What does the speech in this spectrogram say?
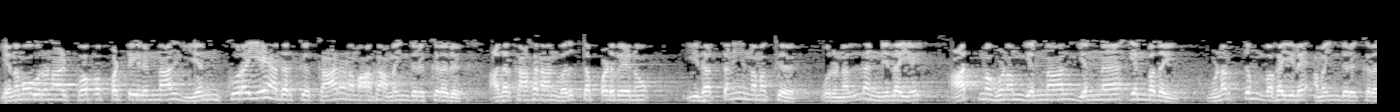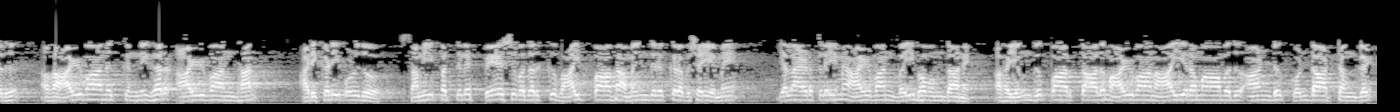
என்னமோ ஒரு நாள் கோபப்பட்டீரென்னால் என் குறையே அதற்கு காரணமாக அமைந்திருக்கிறது. அதற்காக நான் வருத்தப்படுவேனோ? இதத்தனையும் நமக்கு ஒரு நல்ல நிலையை ஆத்மகுணம் என்னால் என்ன என்பதை உணர்த்தும் வகையிலே அமைந்திருக்கிறது. ஆக ஆழ்வானுக்கு நிகர் ஆழ்வான் தான் அடிக்கடி பொழுது சமீபத்திலே பேசுவதற்கு வாய்ப்பாக அமைந்திருக்கிற விஷயமே எல்லா இடத்திலையுமே ஆழ்வான் வைபவம் தானே. ஆக எங்கு பார்த்தாலும் ஆழ்வான் ஆயிரமாவது ஆண்டு கொண்டாட்டங்கள்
